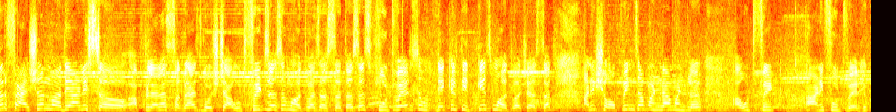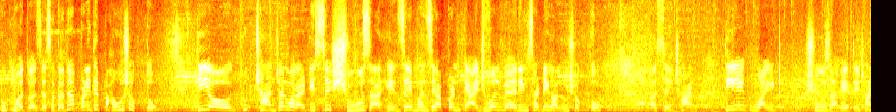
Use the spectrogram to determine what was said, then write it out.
तर फॅशनमध्ये आणि स आपल्याला सगळ्याच गोष्टी आउटफिट जसं महत्त्वाचं असतं तसंच फुटवेअर देखील तितकेच महत्त्वाचे असतात. आणि शॉपिंगचा म्हणणं म्हटलं आउटफिट आणि फुटवेअर हे खूप महत्त्वाचे असतात. तर आपण इथे पाहू शकतो की खूप छान छान व्हरायटीजचे शूज आहेत जे म्हणजे आपण कॅज्युअल वेअरिंगसाठी घालू शकतो. असे छान ती एक वाईट शूज़ आहे ते छान.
